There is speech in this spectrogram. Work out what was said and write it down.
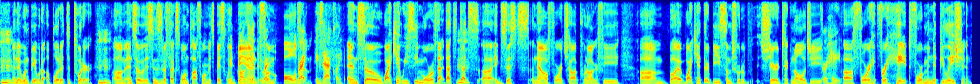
mm-hmm. and they wouldn't be able to upload it to Twitter. Mm-hmm. Um, and so, as soon as it affects one platform, it's basically banned all from right. all of right. them. Exactly. And so, why can't we see more of that? That's mm-hmm. that's uh, exists now for child pornography. Um, but why can't there be some sort of shared technology for hate, uh, for for hate, for manipulation?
